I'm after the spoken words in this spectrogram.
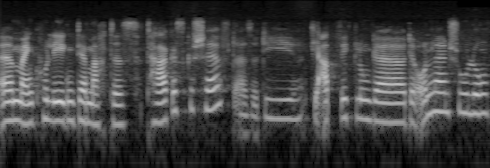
äh, meinen Kollegen, der macht das Tagesgeschäft, also die, die Abwicklung der, der Online-Schulung.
